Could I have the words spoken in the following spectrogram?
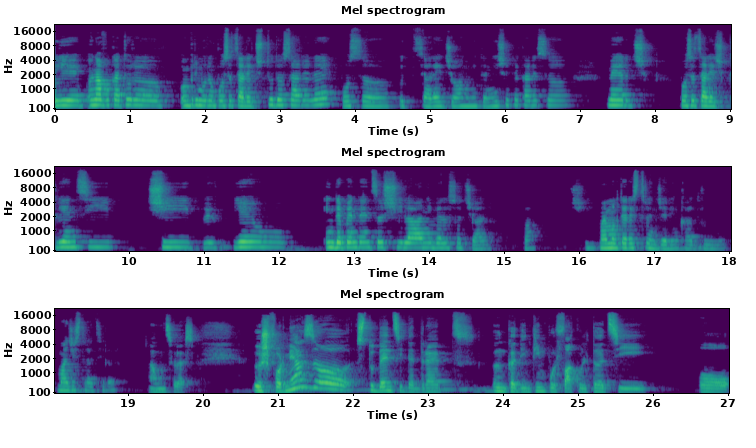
E, în avocatură, în primul rând, poți să-ți alegi tu dosarele, poți să îți alegi o anumită nișă pe care să mergi, poți să-ți alegi clienții și e o independență și la nivel social. Da? Și mai multe restrângeri în cadrul magistraților. Am înțeles. Își formează studenții de drept încă din timpul facultății o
